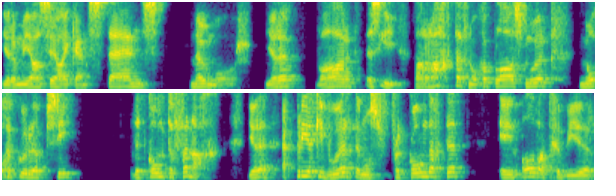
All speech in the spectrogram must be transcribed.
Jeremia sê I can't stand no more. Here, waar is u? Waaragtig nog 'n plaasmoord, nog 'n korrupsie. Dit kom te vinnig. Here, ek preek u woord en ons verkondig dit en al wat gebeur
